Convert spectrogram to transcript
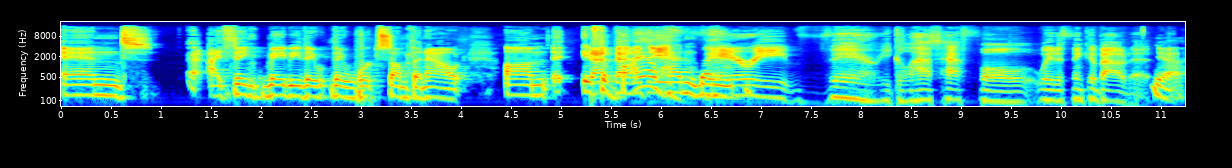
And I think maybe they they worked something out. Um, if that, the buyout hadn't been very, very glass half full way to think about it. Yeah.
